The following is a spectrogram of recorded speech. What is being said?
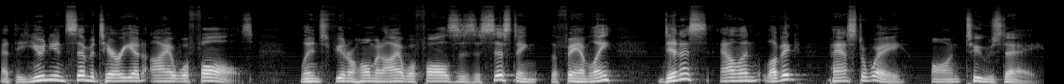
at the Union Cemetery in Iowa Falls. Lynn's Funeral Home in Iowa Falls is assisting the family. Dennis Allen Lovig passed away on Tuesday.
